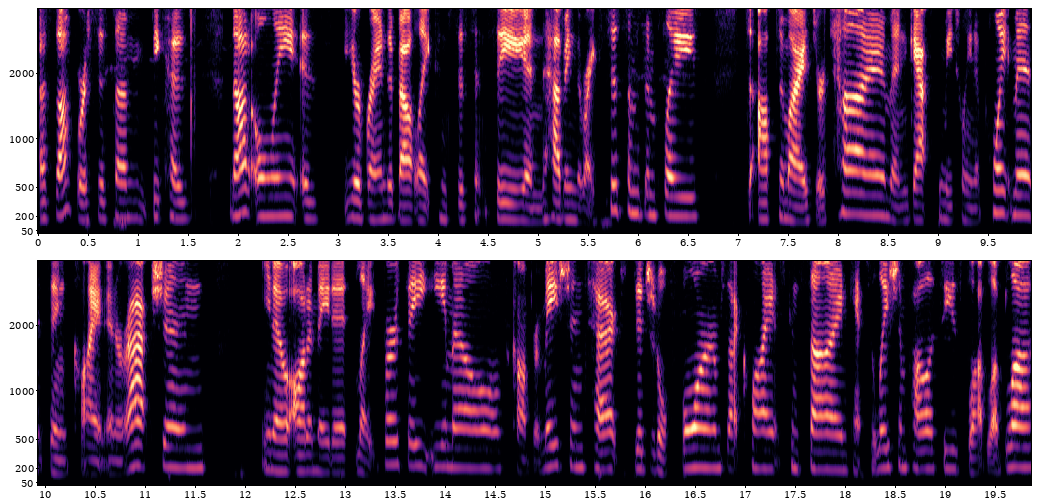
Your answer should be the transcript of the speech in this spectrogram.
a software system because not only is your brand about like consistency and having the right systems in place to optimize your time and gaps in between appointments and client interactions you know, automated like birthday emails, confirmation texts, digital forms that clients can sign, cancellation policies, blah, blah, blah.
